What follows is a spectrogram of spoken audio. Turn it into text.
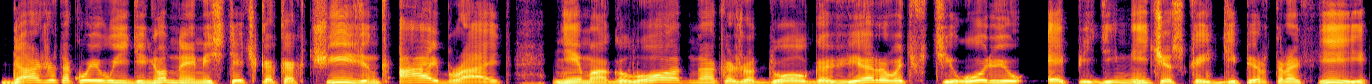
даже такое уединенное местечко, как Чизинг Айбрайт, не могло, однако же, долго веровать в теорию эпидемической гипертрофии,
